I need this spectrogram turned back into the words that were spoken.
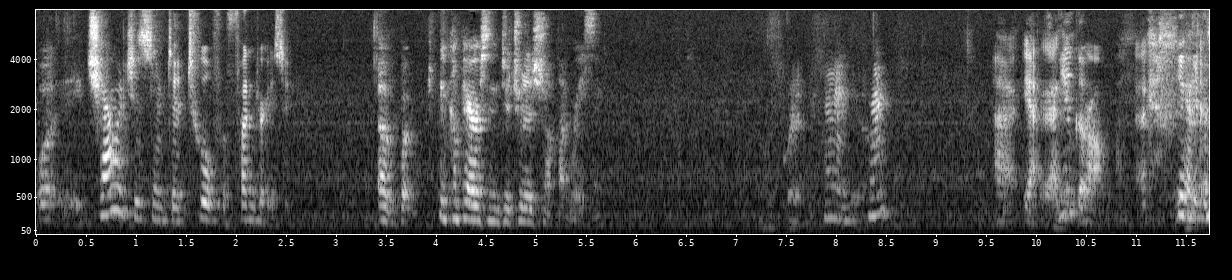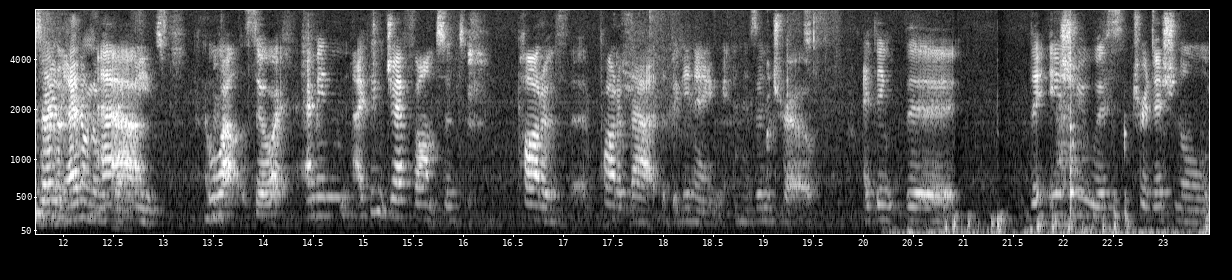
Well, challenge isn't a tool for fundraising. Oh, but in comparison to traditional fundraising. Grant making, yeah. Uh, yeah, I You think go. we're on. Okay. Yeah, because I, I don't know what that Uh, means. Well, so I, I mean, I think Jeff answered part of part of that at the beginning in his intro. I think the the issue with traditional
